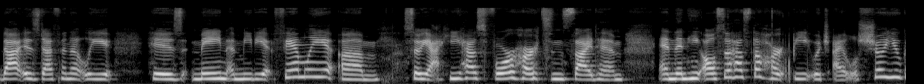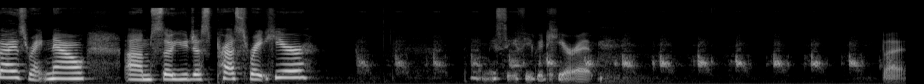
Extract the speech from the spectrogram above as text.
that is definitely his main immediate family. Um, so yeah, he has four hearts inside him, and then he also has the heartbeat, which I will show you guys right now. Um, so you just press right here. Let me see if you could hear it. But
